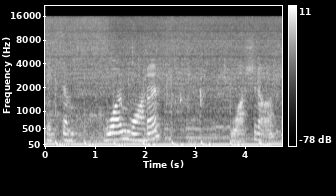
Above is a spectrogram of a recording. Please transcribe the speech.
take some warm water. Wash it off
